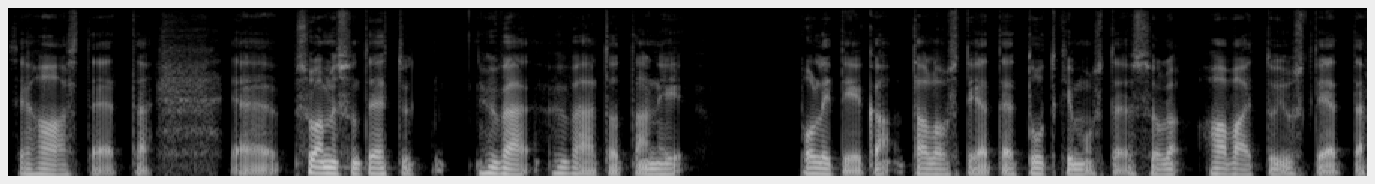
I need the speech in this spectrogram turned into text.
se haaste, että Suomessa on tehty hyvä, hyvää tota, niin, politiikan taloustieteen tutkimusta, jossa on havaittu just, että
